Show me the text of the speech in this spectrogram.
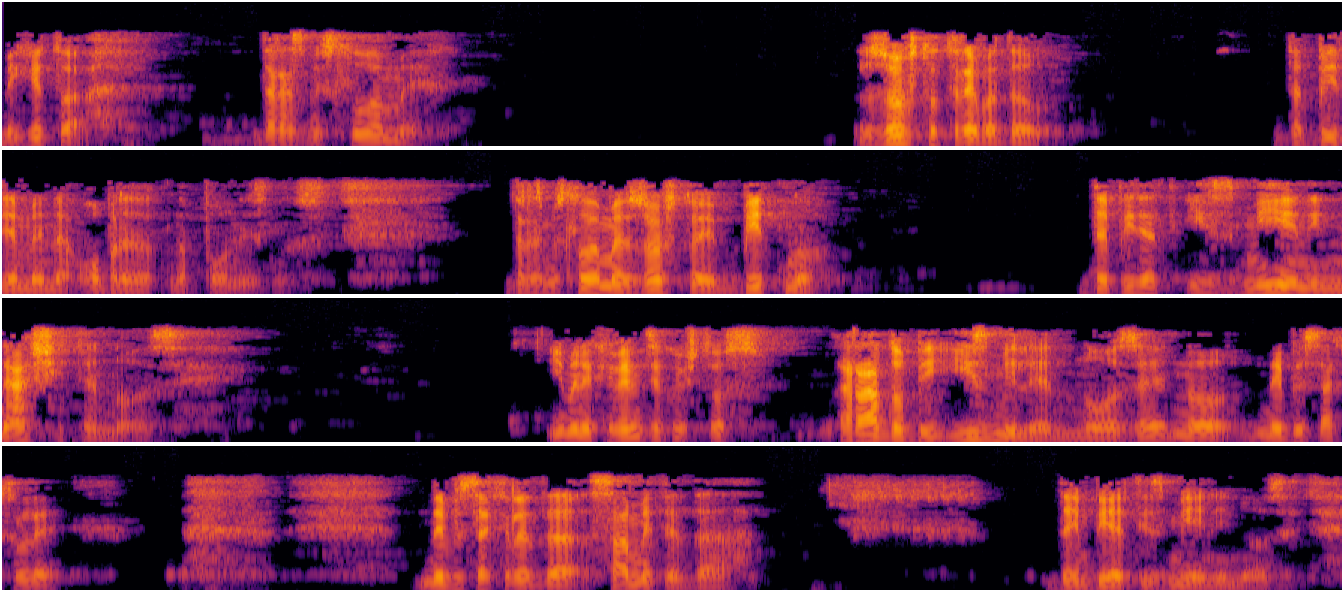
Меѓутоа, да размислуваме зошто треба да, да бидеме на обредот на понизност. Да размислуваме зошто е битно да бидат измиени нашите нозе. Има некои верници кои што радо би измиле нозе, но не би сакале не би сакале да самите да да им бијат измиени нозете.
